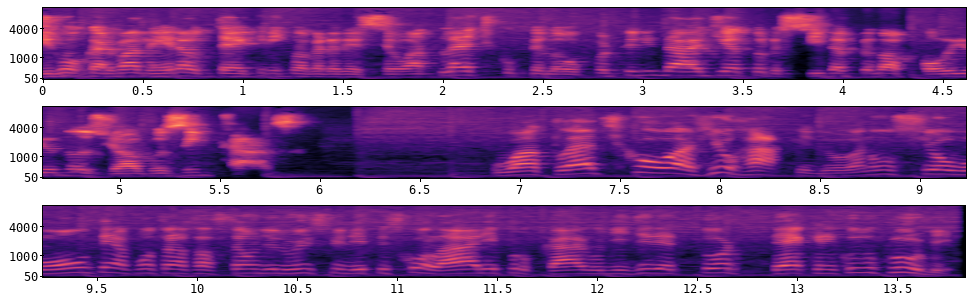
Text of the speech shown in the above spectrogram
De qualquer maneira, o técnico agradeceu o Atlético pela oportunidade e a torcida pelo apoio nos jogos em casa. O Atlético agiu rápido, anunciou ontem a contratação de Luiz Felipe Scolari para o cargo de diretor técnico do clube.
